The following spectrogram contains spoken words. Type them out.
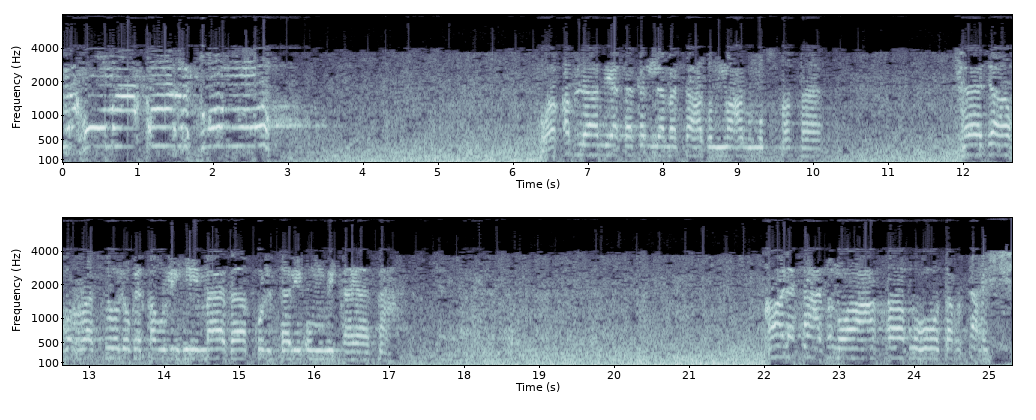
له ما قالت أمه. وقبل أن يتكلم سعد مع المصطفى فاجأه الرسول بقوله ماذا قلت لأمك يا سعد؟ قال سعد وأعصابه ترتعش.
